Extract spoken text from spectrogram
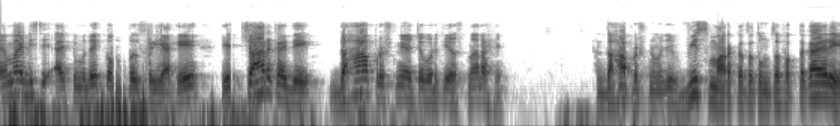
M I D C ऍक्टमध्ये कंपल्सरी आहे. हे चार कायदे दहा प्रश्न याच्यावरती असणार आहे. दहा प्रश्न म्हणजे वीस मार्काचा तुमचा फक्त काय रे?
